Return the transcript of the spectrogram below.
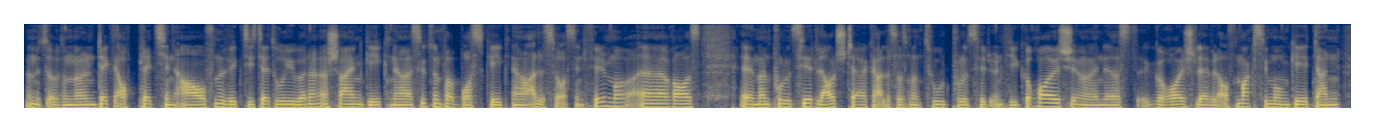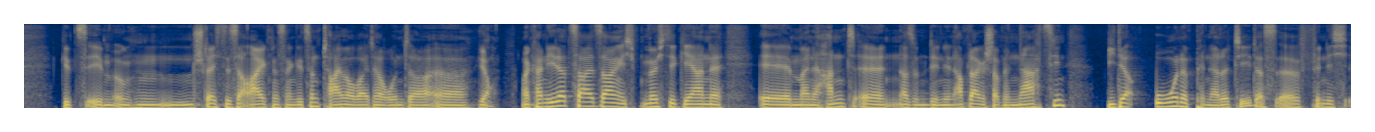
Man deckt auch Plättchen auf, man bewegt sich da drüber, dann erscheinen Gegner, es gibt so ein paar Bossgegner, alles so aus den Filmen äh, raus. Äh, man produziert Lautstärke, alles was man tut, produziert irgendwie Geräusche. Immer wenn das Geräuschlevel auf Maximum geht, dann gibt es eben irgendein schlechtes Ereignis, dann geht so ein Timer weiter runter. Äh, ja, man kann jederzeit sagen, ich möchte gerne äh, meine Hand, äh, also den, den Ablagestapel nachziehen, wieder ohne Penalty. Das äh, finde ich,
